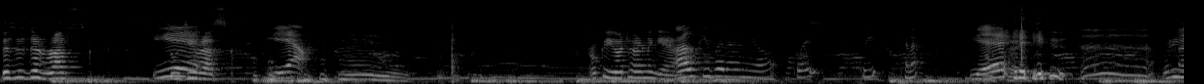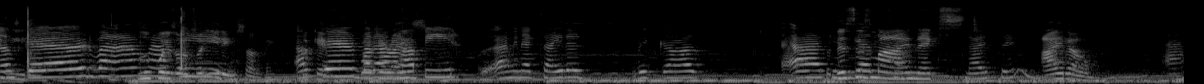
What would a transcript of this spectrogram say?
This is the rusk. Suji Yeah. rusk. Yeah. Hmm. okay, your turn again. I'll keep it in your place, please. Can I? Yeah. What are you I'm eating? scared, but I'm Bluko happy. is also eating something. I'm okay, scared, but I'm happy. I mean excited because I So this is my next nice thing. item. Ah.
